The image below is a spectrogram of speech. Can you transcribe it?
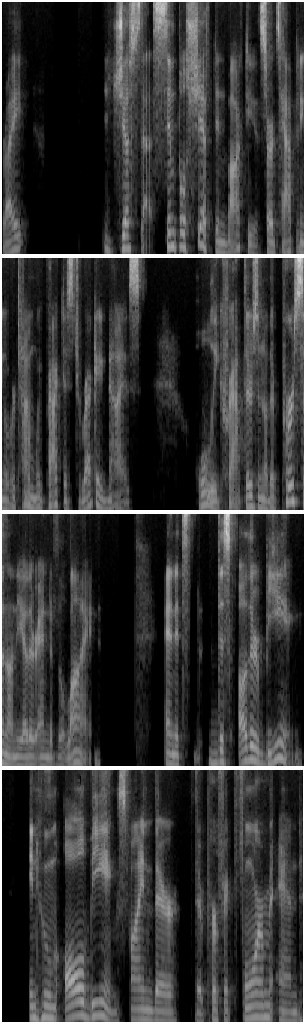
right just that simple shift in bhakti that starts happening over time when we practice to recognize holy crap there's another person on the other end of the line. And it's this other being in whom all beings find their their perfect form and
